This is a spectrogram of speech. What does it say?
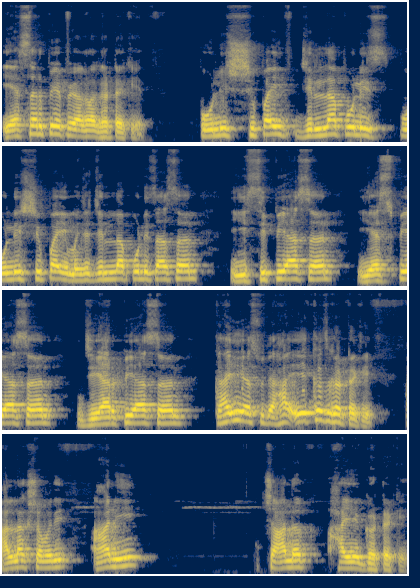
एस आर पी एफ वेगळा घटक आहे. पोलीस शिपाई जिल्हा पोलीस पोलीस शिपाई म्हणजे जिल्हा पोलीस असन ई सी पी असन एस पी असन जे आर पी असन काही असू द्या हा एकच घटक आहे. हा लक्षामध्ये. आणि चालक हा एक घटक आहे.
